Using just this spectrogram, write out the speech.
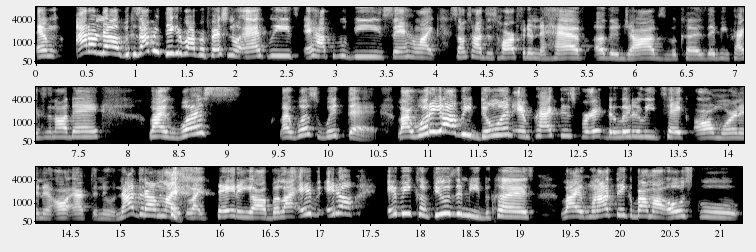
and I don't know because I've been thinking about professional athletes and how people be saying like sometimes it's hard for them to have other jobs because they be practicing all day. Like, what's like what's with that? Like, what do y'all be doing in practice for it to literally take all morning and all afternoon? Not that I'm like like shading y'all, but like it, it don't it be confusing me because like when I think about my old school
